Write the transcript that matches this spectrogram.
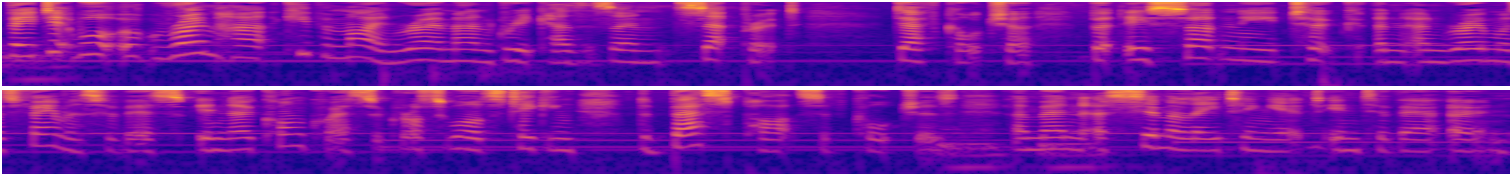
They did well. uh, Rome had. Keep in mind, Rome and Greek has its own separate deaf culture, but they certainly took, and, and Rome was famous for this in their conquests across the world, taking the best parts of cultures and then assimilating it into their own.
